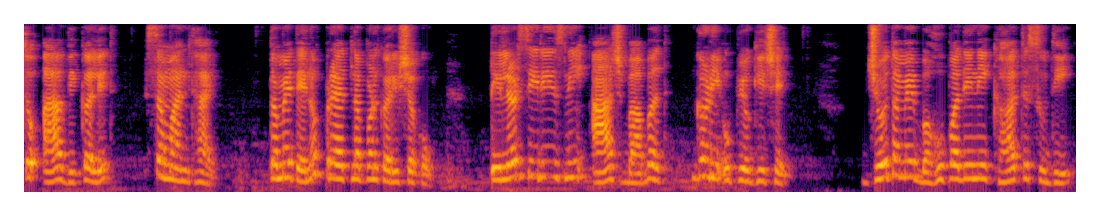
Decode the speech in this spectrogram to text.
તો આ વિકલિત સમાન થાય. તમે તેનો પ્રયત્ન પણ કરી શકો. ટેલર સિરીઝની આ જ બાબત ઘણી ઉપયોગી છે. જો તમે બહુપદીની ઘાત સુધી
